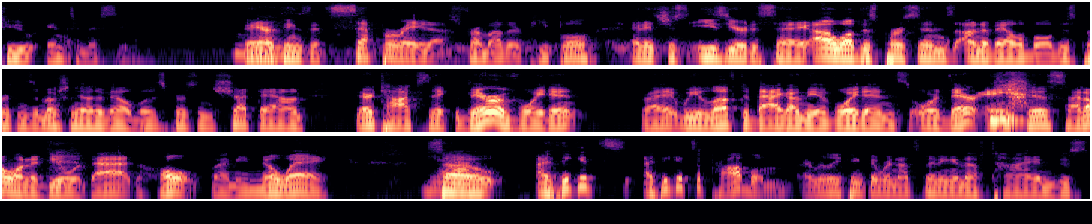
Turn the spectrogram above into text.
to intimacy. They mm-hmm. are things that separate us from other people and it's just easier to say oh well this person's unavailable. This person's emotionally unavailable. This person's shut down. They're toxic. They're avoidant right? We love to bag on the avoidance or they're anxious. I don't want to deal with that. Oh i mean no way. Yeah. so I think it's I think it's a problem. I really think that we're not spending enough time just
